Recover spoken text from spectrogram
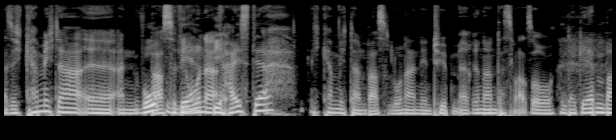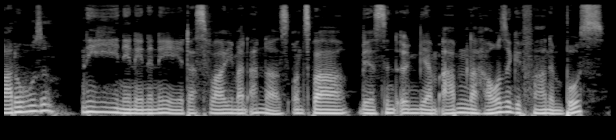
Also ich kann mich da äh, an Wo, Barcelona, wer, wie heißt der? ich kann mich da an Barcelona an den Typen erinnern. Das war so, In der gelben Badehose? nee, nee, nee, nee, nee, das war jemand anders. Und zwar, wir sind irgendwie am Abend nach Hause gefahren im Bus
